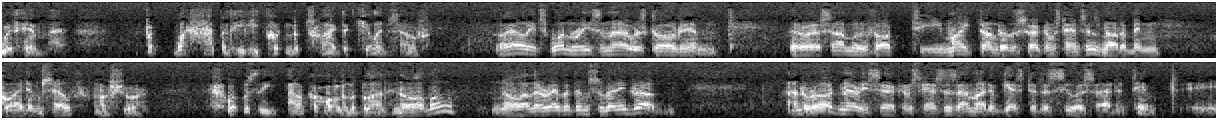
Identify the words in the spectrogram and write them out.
With him. But what happened? He, he couldn't have tried to kill himself. Well, it's one reason I was called in. There are some who thought he might, under the circumstances, not have been quite himself. Oh, sure. What was the alcohol in the blood? Normal. No other evidence of any drug. Under ordinary circumstances, I might have guessed at a suicide attempt, eh,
